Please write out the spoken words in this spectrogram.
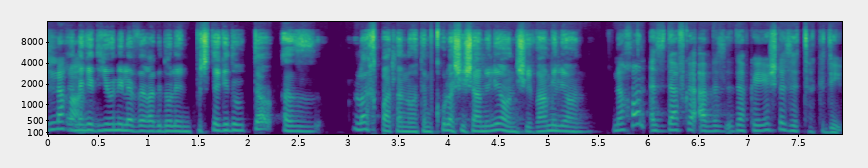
נכון. נגיד יונילבר הגדולים, פשוט יגידו, טוב, אז לא אכפת לנו, אתם כולה שישה מיליון, שבעה מיליון. נכון, אז דווקא, אבל דווקא יש לזה תקדים.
